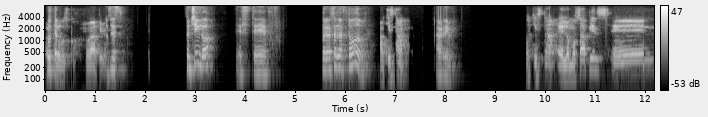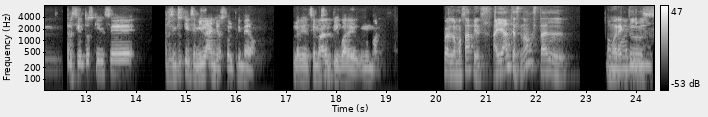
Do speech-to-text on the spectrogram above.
Ahorita lo busco. Rápido. Entonces, es un chingo. Este. Pero eso no es todo. Aquí está. A ver, dime. Aquí está. El Homo sapiens en 315 315 mil años fue el primero. La evidencia más ¿Cuál? antigua de un humano. Pues el Homo sapiens. Ahí antes, ¿no? Está el Homo, erectus.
